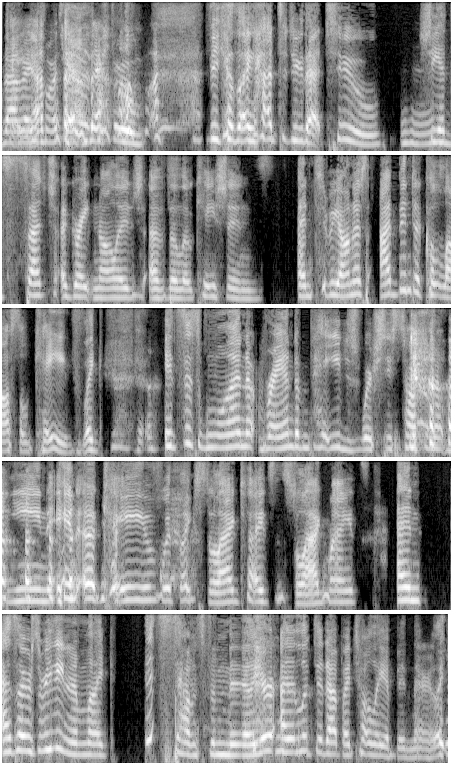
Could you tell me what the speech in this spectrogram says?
that makes yep, more sense. Boom because i had to do that too Mhm. she had such a great knowledge of the locations And to be honest, I've been to Colossal Cave. Like, it's this one random page where she's talking about being in a cave with like stalactites and stalagmites. And as I was reading, I'm like, this sounds familiar. I looked it up. I totally have been there. Like,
